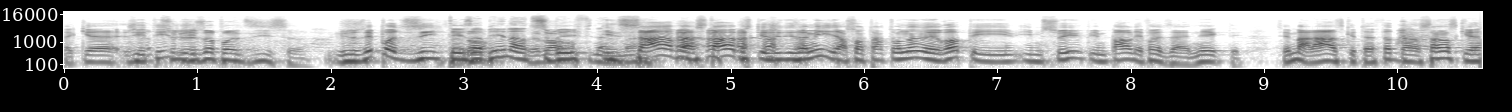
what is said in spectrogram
Fait que euh, j'ai été. Tu les as pas dit, ça. Je les ai pas dit. T'es bon, bien c'est entubé, bon. finalement. Ils savent à cette heure, parce que j'ai des amis, ils sont retournés en Europe et ils, ils me suivent puis ils me parlent des fois. Ils disent ah, Nick, t'es- c'est malade ce que tu as fait dans le sens que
